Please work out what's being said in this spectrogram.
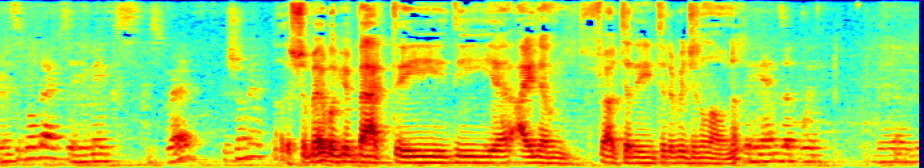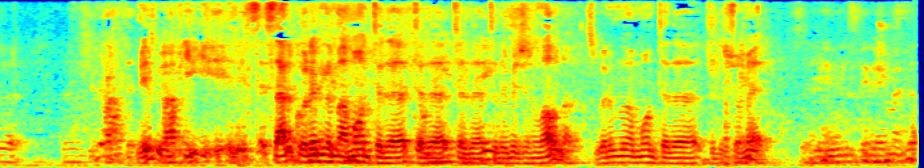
principal back, so he makes the spread, the shomer. The shomer will give back the the uh, item for, to the to the original owner. So he ends up with the, the, the Profit. Yeah, but you- you- it's, it's not a gorim the mamon to the to the to the to the original owner. It's gorim the mamon to the to the shomer. so he makes the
